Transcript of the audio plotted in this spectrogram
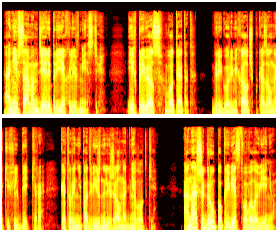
«Они в самом деле приехали вместе. Их привез вот этот», — Григорий Михайлович показал на Кюхельбеккера, который неподвижно лежал на дне лодки. «А наша группа приветствовала Веню.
